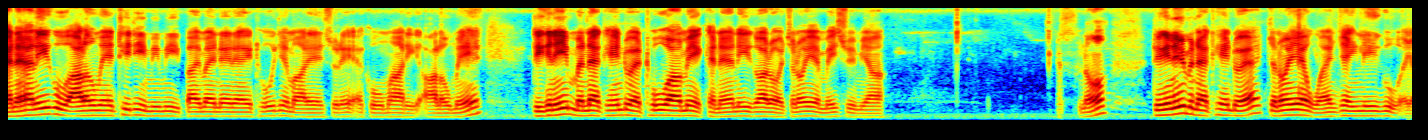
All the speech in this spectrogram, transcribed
ကဏ္ဍလေးကိုအားလုံးပဲထိထိမိမိပိုင်ပိုင်နိုင်နိုင်ထိုးခြင်းပါတယ်ဆိုတဲ့အကူအမတွေအားလုံးပဲ ဒီကနေ့မနက်ခင်းအတွက်ထိုးရမယ့်ကဏ္ဍလေးကတော့ကျွန်တော်ရဲ့မိတ်ဆွေများနော်ဒီကနေ့မနက်ခင်းအတွက်ကျွန်တော်ရဲ့ဝမ်ချိန်လေးကိုအ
